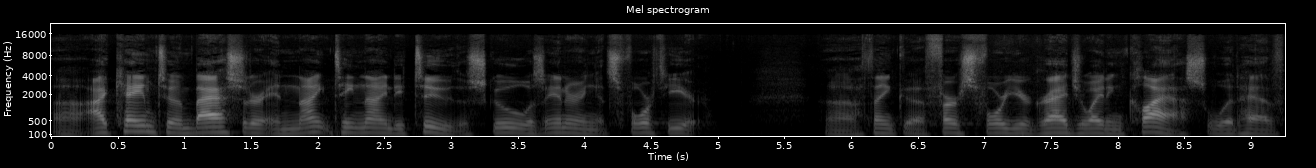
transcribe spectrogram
Uh, I came to ambassador in 1992. The school was entering its fourth year. Uh, I think the first four year graduating class would have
